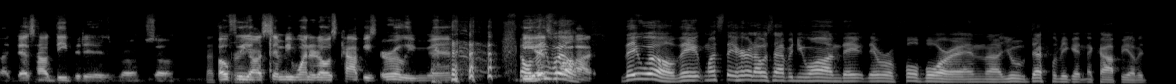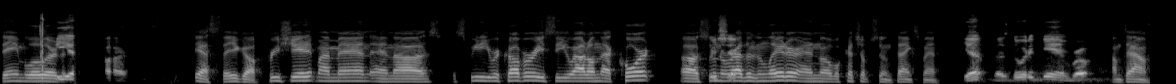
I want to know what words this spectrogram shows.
Like that's how deep it is, bro. So That's hopefully great. y'all send me one of those copies early, man. oh, they will. They will. They once they heard I was having you on, they they were a full bore, and uh, you'll definitely be getting a copy of it. Dame Lillard. PS5. Yes, there you go. Appreciate it, my man, and uh, speedy recovery. See you out on that court. uh, sooner rather than later, and uh, we'll catch up soon. Thanks, man. Yep, let's do it again, bro. I'm down.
